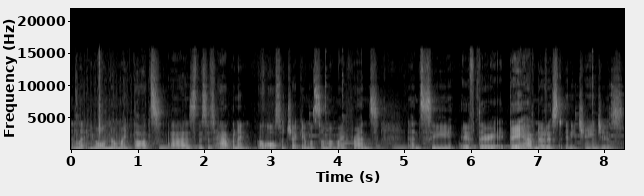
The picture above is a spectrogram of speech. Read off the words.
and let you all know my thoughts as this is happening. I'll also check in with some of my friends and see if they, they have noticed any changes.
